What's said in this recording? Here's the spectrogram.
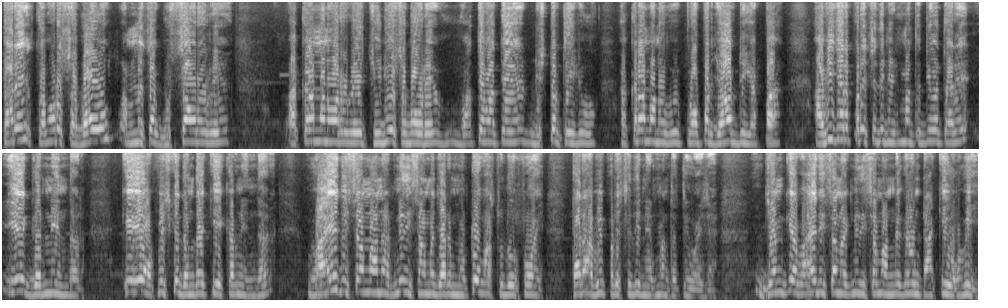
ત્યારે તમારો સ્વભાવ હંમેશા ગુસ્સાવાળો રહે, આક્રમણવાળો રહે, ચીડિયો સ્વભાવ રહે, વાતે વાતે ડિસ્ટર્બ થઈ જવું આક્રમણ પ્રોપર જવાબ નહીં આપવા. આવી જ્યારે પરિસ્થિતિ નિર્માણ થતી હોય ત્યારે એ ઘરની અંદર કે એ ઓફિસ કે ધંધા કે એકમની અંદર વાયુ દિશામાં અને અગ્નિ દિશામાં જ્યારે મોટો વાસ્તુ દોષ હોય ત્યારે આવી પરિસ્થિતિ નિર્માણ થતી હોય છે. જેમ કે વાયુ દિશા અને અગ્નિ દિશામાં અંડરગ્રાઉન્ડ ટાંકી હોવી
